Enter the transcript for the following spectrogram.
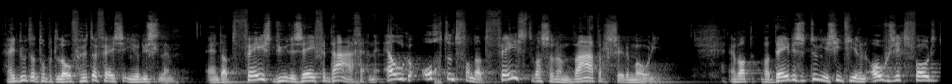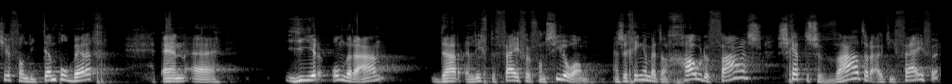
Hij doet dat op het Loofhuttenfeest in Jeruzalem. En dat feest duurde zeven dagen. En elke ochtend van dat feest was er een waterceremonie. En wat, wat deden ze toen? Je ziet hier een overzichtsfotootje van die Tempelberg. En uh, hier onderaan, daar ligt de vijver van Siloam. En ze gingen met een gouden vaas, schepten ze water uit die vijver.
